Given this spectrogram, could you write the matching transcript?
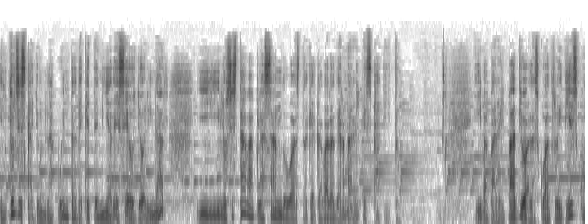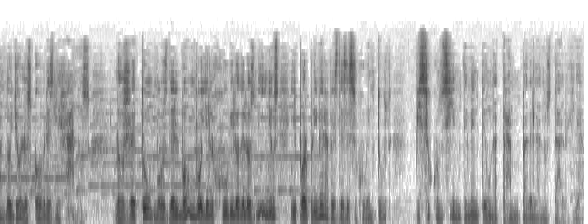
entonces cayó en la cuenta de que tenía deseos de orinar y los estaba aplazando hasta que acabara de armar el pescadito. Iba para el patio a las cuatro y diez cuando oyó los cobres lejanos, los retumbos del bombo y el júbilo de los niños y por primera vez desde su juventud pisó conscientemente una trampa de la nostalgia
